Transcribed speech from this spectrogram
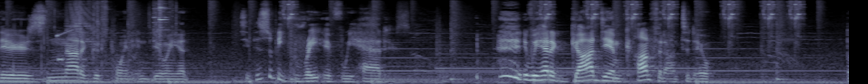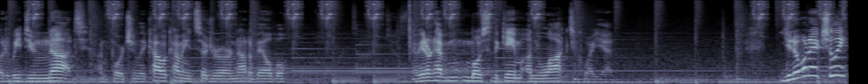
there's not a good point in doing it. See, this would be great if we had... if we had a goddamn confidant to do. But we do not, unfortunately. Kawakami and Sojiro are not available. And we don't have most of the game unlocked quite yet. You know what, actually?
